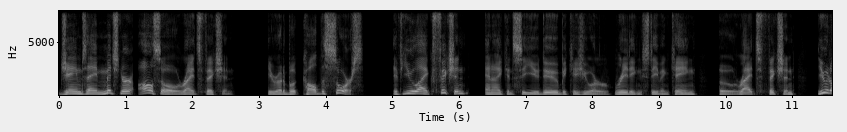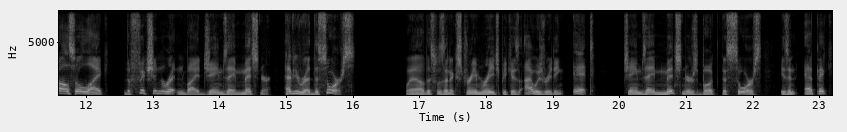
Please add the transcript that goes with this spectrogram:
James A. Michener also writes fiction. He wrote a book called The Source. If you like fiction, and I can see you do because you are reading Stephen King, who writes fiction, you would also like the fiction written by James A. Michener. Have you read The Source? Well, this was an extreme reach because I was reading It. James A. Michener's book, The Source, is an epic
